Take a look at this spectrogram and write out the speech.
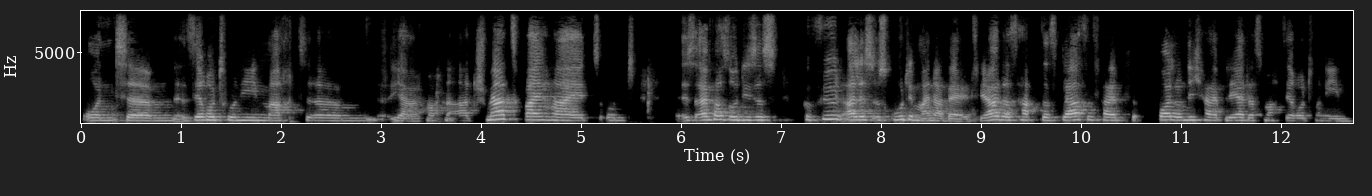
Und ähm, Serotonin macht, ähm, ja, macht eine Art Schmerzfreiheit und ist einfach so dieses Gefühl, alles ist gut in meiner Welt. Ja, das, das Glas ist halb voll und nicht halb leer, das macht Serotonin.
